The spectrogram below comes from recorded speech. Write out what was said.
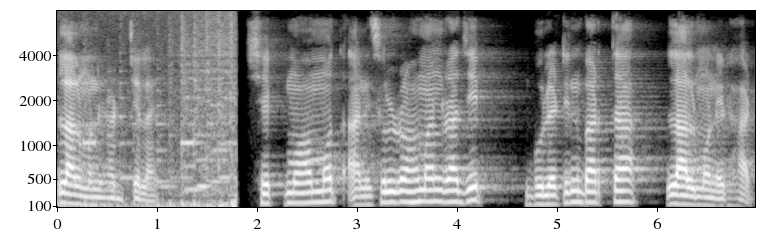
লালমনিরহাট জেলায়। শেখ মোহাম্মদ আনিসুল রহমান রাজীব, বুলেটিন বার্তা, লালমনিরহাট।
